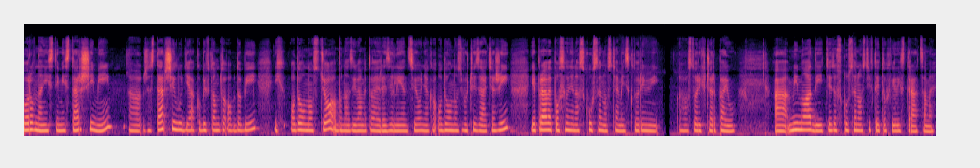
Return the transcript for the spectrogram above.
porovnaní s tými staršími, e, že starší ľudia akoby v tomto období ich odolnosťou, alebo nazývame to aj rezilienciou, nejaká odolnosť voči záťaži, je práve posilnená skúsenosťami, s, ktorými, e, z ktorých čerpajú. A my mladí tieto skúsenosti v tejto chvíli strácame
